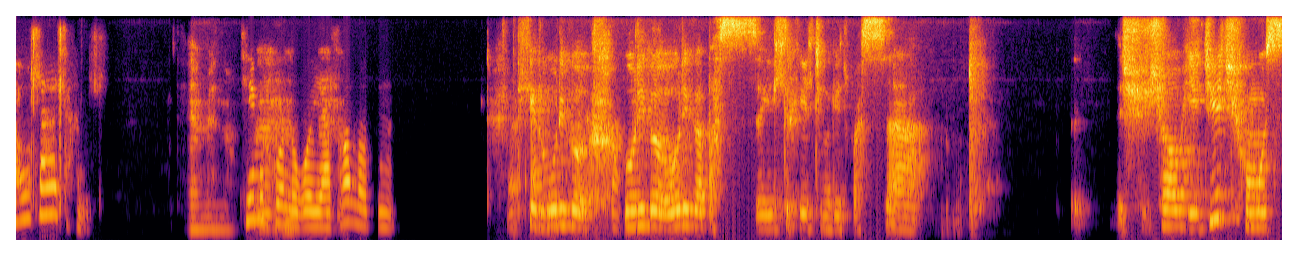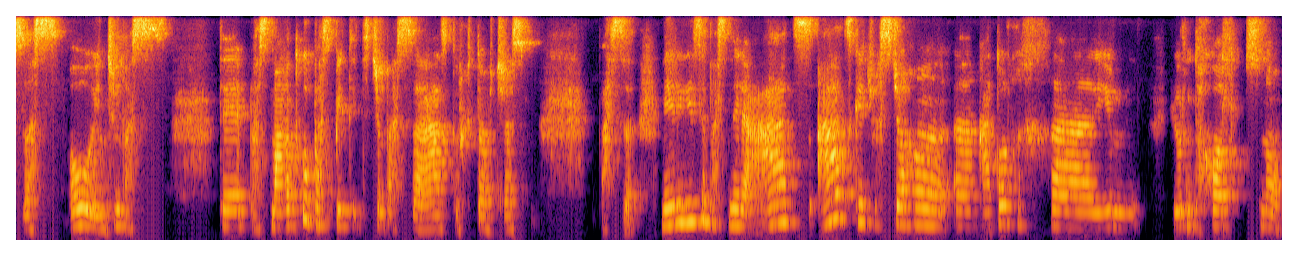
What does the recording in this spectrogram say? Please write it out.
явуулаа л ах юм л. Тийм байна. Тиймэрхүү нөгөө ялгаанууд нь Тэгэхээр өөрийгөө өөрийгөө өөрийгөө бас илэрхийлж ингэж бас шоу хийж хүмүүс бас оо эн чинь бас тэ бас магадгүй бас бид хэд чинь бас Аз төрхтэй учраас бас нэрнгээсээ бас нэр Аз Аз гэж бас жоохон гадуурхах юм ер нь тохиолдсон уу?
